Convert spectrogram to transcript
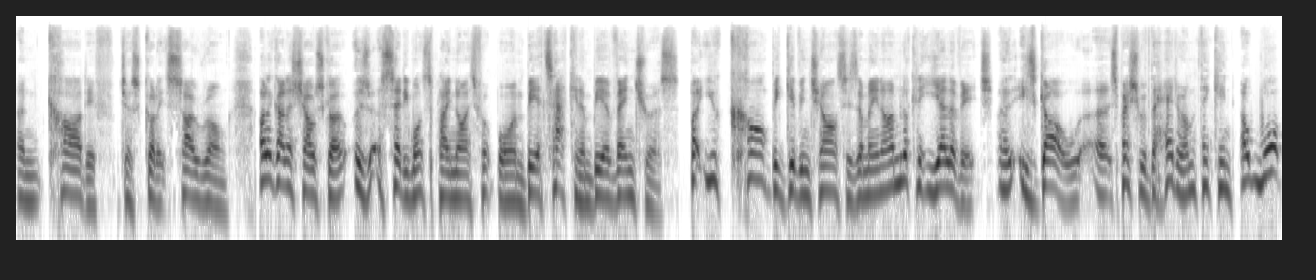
and Cardiff just got it so wrong. Ole Gunnar Solskjaer has said he wants to play nice football and be attacking and be adventurous, but you can't be giving chances. I mean, I'm looking at Jelavic, uh, his goal, uh, especially with the header. I'm thinking, at what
